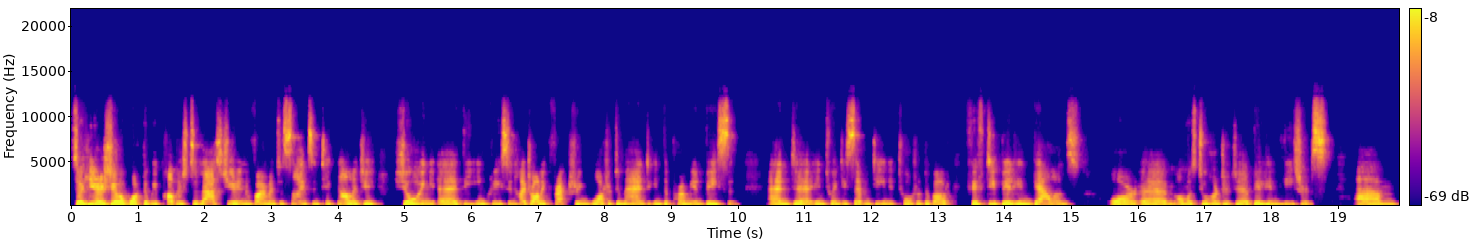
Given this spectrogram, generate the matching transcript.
So here I show a work that we published last year in Environmental Science and Technology, showing uh, the increase in hydraulic fracturing water demand in the Permian Basin. And uh, in 2017, it totaled about 50 billion gallons or um, almost 200 uh, billion liters. Um,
